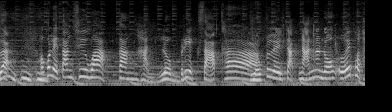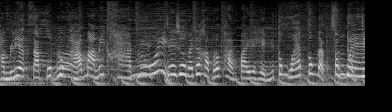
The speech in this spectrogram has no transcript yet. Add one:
ด้วยอืมอืมอืมเขาก็เลยตั้งชื่อว่ากังหันลมเรียกทรัพย์ค่ะแล้วก็เลยจากนั้นนะน้องเอ้ยพอทำเรียกทรัพย์ปุ๊บค่ะลูกค้ามาไม่ขาดเลยเจ๊เชื่อไหมถ้าขับรถผ่านไปเนี่ยเห็นนี่ต้องแวบต้องแบบต้องแวสะบดุดจ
